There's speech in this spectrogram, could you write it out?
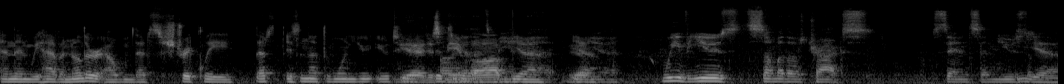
And then we have another album that's strictly that's isn't that the one you you two Yeah, just did me and together? that's Bob. me and Yeah, Matt. yeah. We've used some of those tracks since and used them Yeah,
